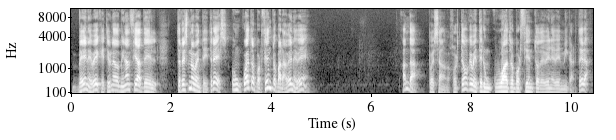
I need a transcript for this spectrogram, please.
BNB, que tiene una dominancia del 3,93, un 4% para BNB. Anda, pues a lo mejor tengo que meter un 4% de BNB en mi cartera.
